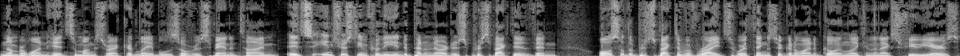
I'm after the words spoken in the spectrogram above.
number one hits amongst record labels over a span of time. It's interesting from the independent artist perspective and also the perspective of rights, where things are going to wind up going like in the next few years.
